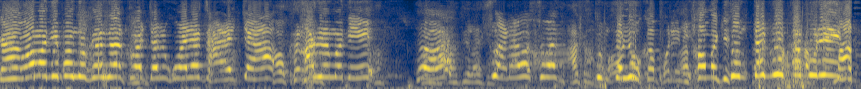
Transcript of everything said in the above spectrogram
गावामध्ये बंदुका नाचवायच्या आणि गोळ्या झाडायच्या हवेमध्ये हा? सोडावं सोड तुमचं डोकं पुरी तुमचं डोकं पुरी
